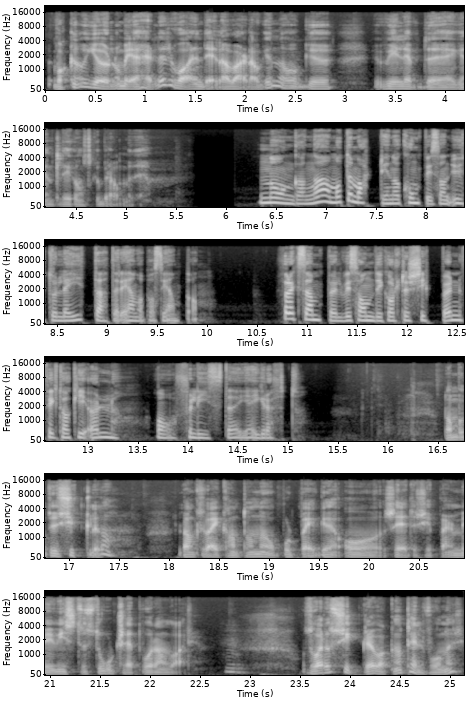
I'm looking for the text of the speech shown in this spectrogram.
Det var ikke noe å gjøre noe med heller, det var en del av hverdagen, og eh, vi levde egentlig ganske bra med det. Noen ganger måtte Martin og kompisene ut og lete etter en av pasientene. For eksempel hvis han de kalte skipperen fikk tak i øl og forliste i ei grøft. Da måtte vi sykle, da. Langs veikantene og bort på egget og se etter skipperen. Vi visste stort sett hvor han var. Og så var det å sykle, det var ikke noen telefoner.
